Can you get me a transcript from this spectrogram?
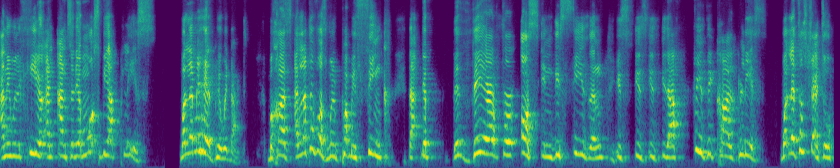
and He will hear and answer. There must be a place. But let me help you with that. Because a lot of us will probably think that the, the there for us in this season is, is, is, is a physical place. But let us try to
